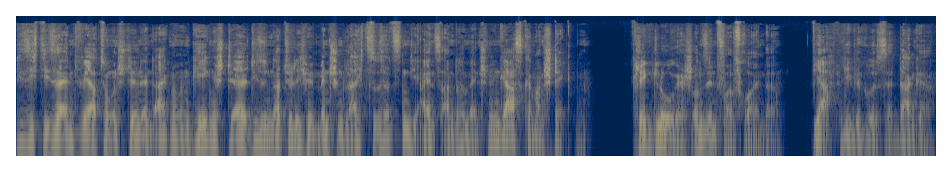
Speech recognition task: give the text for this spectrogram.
die sich dieser Entwertung und stillen Enteignung entgegenstellt, die sind natürlich mit Menschen gleichzusetzen, die einst andere Menschen in Gaskammern steckten. Klingt logisch und sinnvoll, Freunde. Ja, liebe Grüße, danke.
